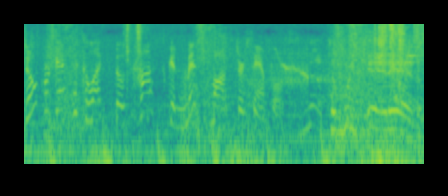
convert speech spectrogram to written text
Don't forget to collect those husk and mist monster samples. Nothing we can't handle.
